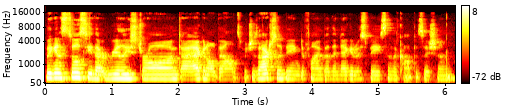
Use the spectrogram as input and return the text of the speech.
we can still see that really strong diagonal balance, which is actually being defined by the negative space in the composition.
